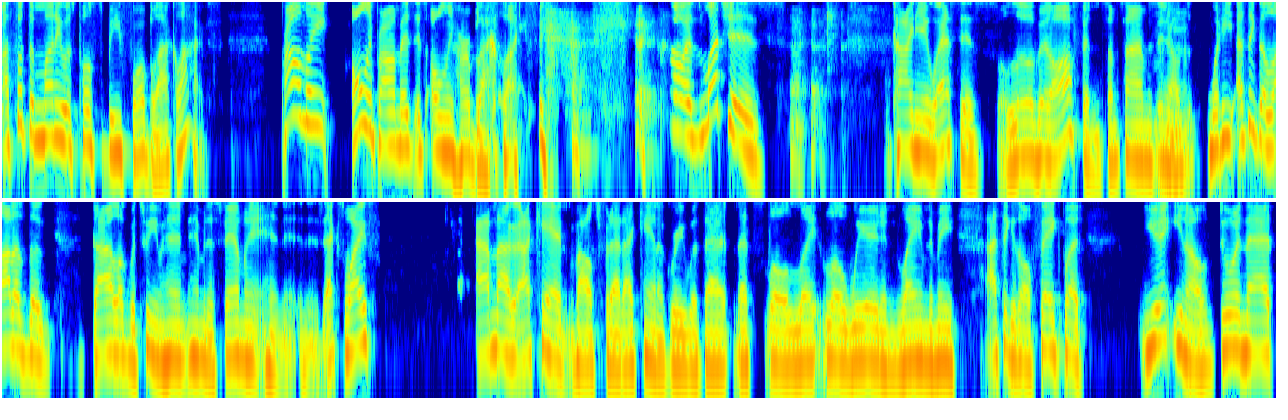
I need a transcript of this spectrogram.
I thought the money was supposed to be for Black lives. Probably only problem is it's only her Black life. so as much as Kanye West is a little bit off, and sometimes you know Mhm. what he. I think a lot of the dialogue between him, him and his family and, and his ex-wife. I'm not. I can't vouch for that. I can't agree with that. That's a little la- little weird and lame to me. I think it's all fake. But you you know doing that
